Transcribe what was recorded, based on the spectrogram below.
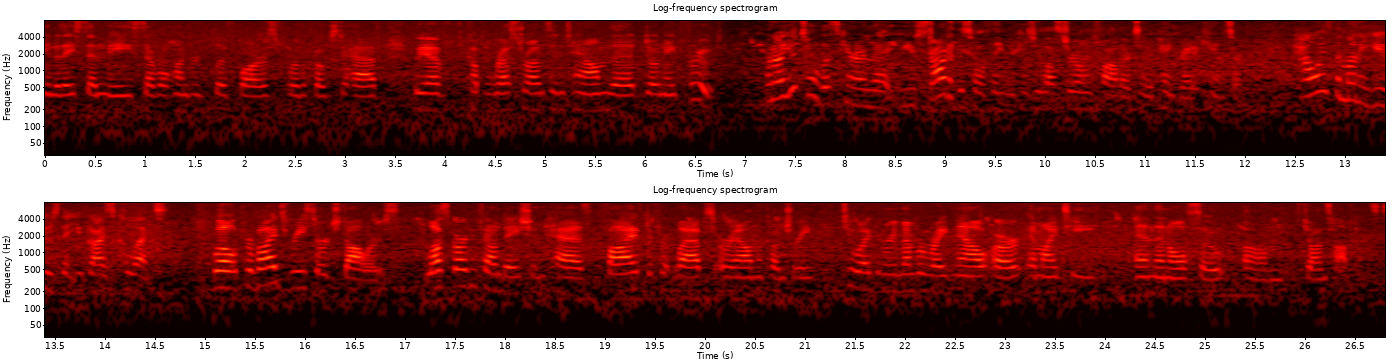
You know, they send me several hundred Clif bars for the folks to have. We have a couple restaurants in town that donate fruit. Well, now you told us, Karen, that you started this whole thing because you lost your own father to pancreatic cancer. How is the money used that you guys collect? Well, it provides research dollars. Lustgarten Foundation has five different labs around the country. Two I can remember right now are MIT and then also um, Johns Hopkins.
